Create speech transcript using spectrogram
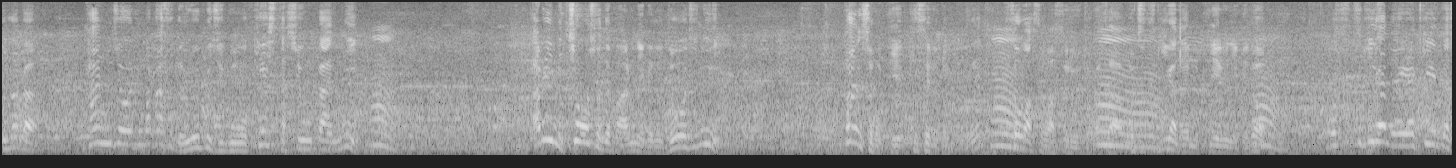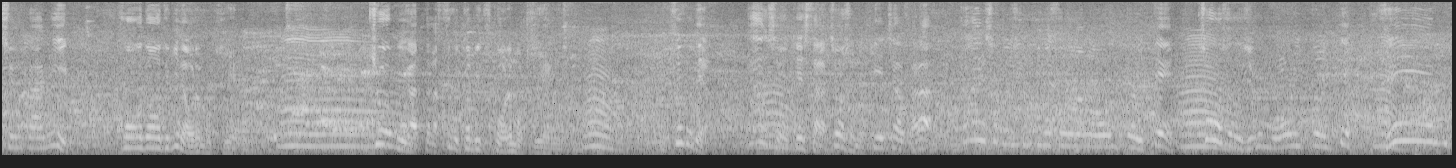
うなんか感情に任せて動く自分を消した瞬間にうん。ある意味長所でもあるんやけど同時に短所も消せると思うそわそわするとかさ、うん。落ち着きがないも消えるんやけど、う落ち着きがないが消えた瞬間に行動的な俺も消える。ん。興味があったらすぐ飛びつく俺も消える。うん。そういうことや。短所を消したら長所も消えちゃうから短所の自分もそのまま置いといて、ん。長所の自分も置いといて、全部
